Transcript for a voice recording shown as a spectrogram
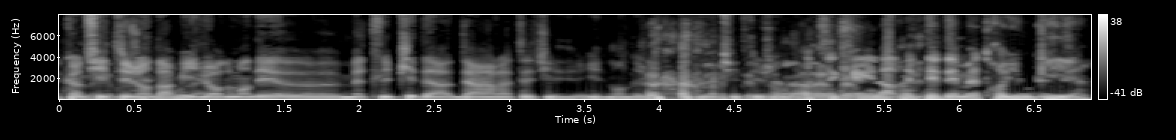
Coup, quand il était gendarme, il leur demandait euh, mettre les pieds derrière, derrière la tête. Il, il demandait quand il était gendarme. Ouais, C'est quand il a arrêté d'émettre Yogi. hein.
